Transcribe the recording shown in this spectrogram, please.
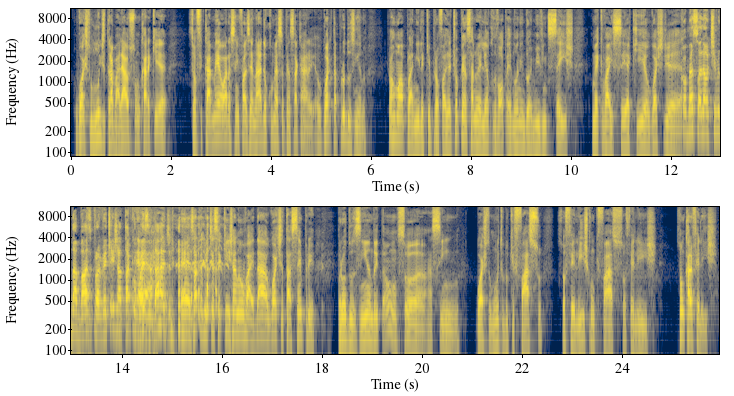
gosto muito de trabalhar. Eu sou um cara que, se eu ficar meia hora sem fazer nada, eu começo a pensar, cara, eu gosto de estar produzindo. Deixa eu arrumar uma planilha aqui para eu fazer. Deixa eu pensar no elenco do Volta Redonda em 2026. Como é que vai ser aqui? Eu gosto de. Começa a olhar o time da base pra ver quem já tá com mais É. idade, né? É, exatamente. Esse aqui já não vai dar. Eu gosto de estar sempre produzindo. Então, sou assim, gosto muito do que faço. Sou feliz com o que faço. Sou feliz. Sou um cara feliz.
